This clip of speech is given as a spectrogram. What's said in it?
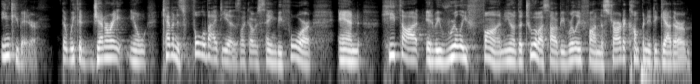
incubator that we could generate. You know, Kevin is full of ideas, like I was saying before, and he thought it'd be really fun. You know, the two of us thought it'd be really fun to start a company together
